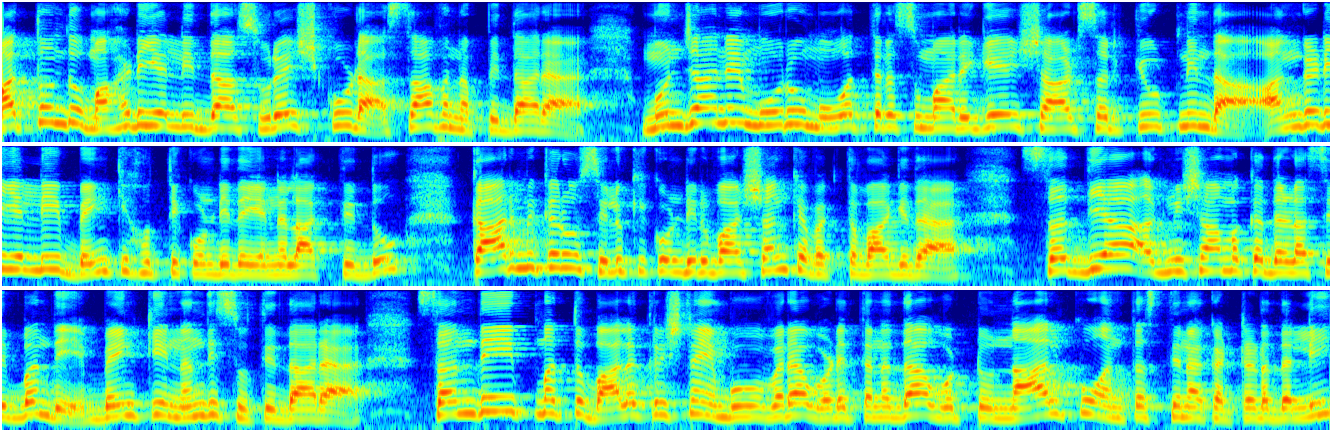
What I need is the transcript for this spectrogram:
ಮತ್ತೊಂದು ಮಹಡಿಯಲ್ಲಿದ್ದ ಸುರೇಶ್ ಕೂಡ ಸಾವನ್ನಪ್ಪಿದ್ದಾರೆ. ಮುಂಜಾನೆ ಮೂರು ಮೂವತ್ತರ ಸುಮಾರಿಗೆ ಶಾರ್ಟ್ ಸರ್ಕ್ಯೂಟ್ನಿಂದ ಅಂಗಡಿಯಲ್ಲಿ ಬೆಂಕಿ ಹೊತ್ತಿಕೊಂಡಿದೆ ಎನ್ನಲಾಗ್ತಿದ್ದು, ಕಾರ್ಮಿಕರು ಸಿಲುಕಿಕೊಂಡಿರುವ ಶಂಕೆ ವ್ಯಕ್ತವಾಗಿದೆ. ಸದ್ಯ ಅಗ್ನಿಶಾಮಕ ದಳ ಸಿಬ್ಬಂದಿ ಬೆಂಕಿ ನಂದಿಸುತ್ತಿದ್ದಾರೆ. ಸಂದೀಪ್ ಮತ್ತು ಬಾಲಕೃಷ್ಣ ಎಂಬುವವರ ಒಡೆತನದ ಒಟ್ಟು ನಾಲ್ಕು ಅಂತಸ್ತಿನ ಕಟ್ಟಡದಲ್ಲಿ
